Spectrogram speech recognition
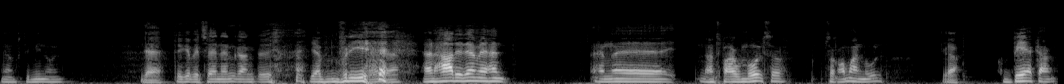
nærmest i mine øjne. Ja, det kan vi tage en anden gang. Det. Ja, fordi Ja, ja, ja. ja. han har det der med, at han, han, øh, når han sparker på mål, så, så rammer han mål. Ja. Og hver gang.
